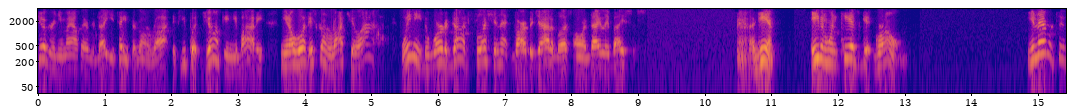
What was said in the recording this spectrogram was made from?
sugar in your mouth every day, your teeth are going to rot. If you put junk in your body, you know what? It's going to rot your life. We need the Word of God flushing that garbage out of us on a daily basis. Again, even when kids get grown, you're never too.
